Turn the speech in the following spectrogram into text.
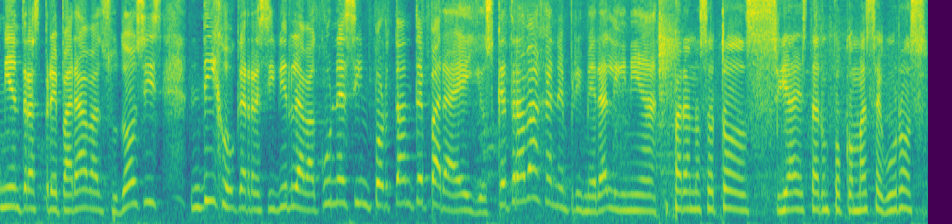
Mientras preparaban su dosis, dijo que recibir la vacuna es importante para ellos, que trabajan en primera línea. Para nosotros ya estar un poco más seguros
